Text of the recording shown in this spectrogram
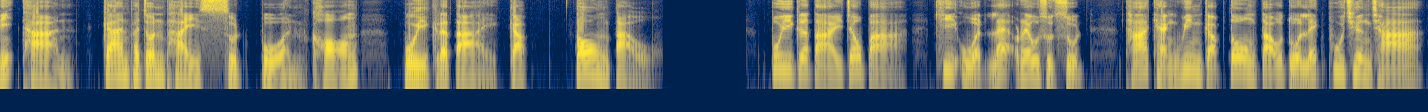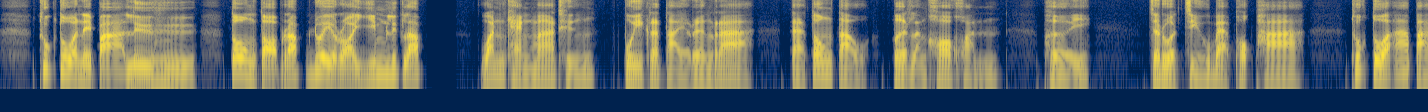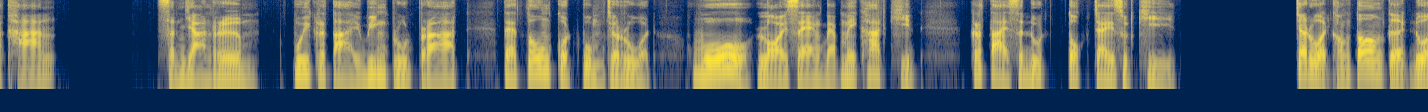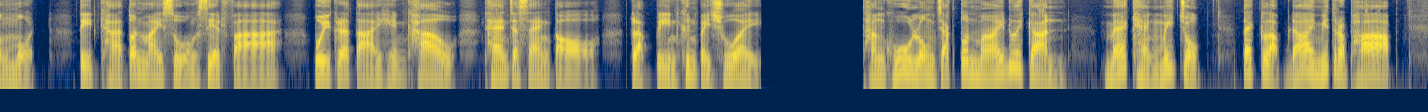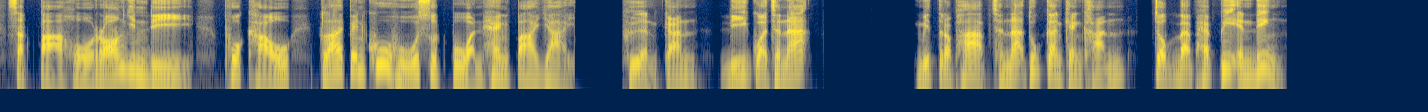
นิทาน การผจญภัยสุดป่วนของปุยกระต่ายกับโต้งเต่า ปุยกระต่ายเจ้าป่า ขี้อวดและเร็วสุดๆ ท้าแข่งวิ่งกับโต้งเต่าตัวเล็กผู้เชื่องช้า ทุกตัวในป่าลือฮือ โต้งตอบรับด้วยรอยยิ้มลึกลับ วันแข่งมาถึง ปุยกระต่ายเริงร่า แต่ต้งเต่าเปิดหลังคอขวัญ เผย จรวดจิ๋วแบบพกพา ทุกตัวอ้าปากค้าง สัญญาณเริ่ม ปุยกระต่ายวิ่งปรูดปราด แต่โต้งกดปุ่มจรวด โว้ลอยแซงแบบไม่คาดคิด กระต่ายสะดุดตกใจสุดขีด จรวดของโต้งเกิดดวงหมด ติดคาต้นไม้สูงเสียดฟ้า ปุยกระต่ายเห็นเข้า แทนจะแซงต่อ กลับปีนขึ้นไปช่วย ทั้งคู่ลงจากต้นไม้ด้วยกัน แม้แข่งไม่จบ แต่กลับได้มิตรภาพ สัตว์ป่าโห่ร้องยินดี พวกเขากลายเป็นคู่หูสุดป่วนแห่งป่าใหญ่ เพื่อนกันดีกว่าชนะ มิตรภาพชนะทุกการแข่งขัน จบแบบแฮปปี้เอนดิ้ง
